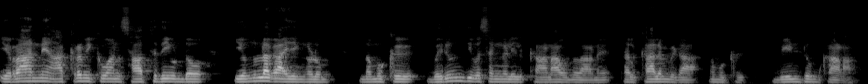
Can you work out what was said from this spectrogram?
ഇറാനെ ആക്രമിക്കുവാൻ സാധ്യതയുണ്ടോ? എന്നുള്ള കാര്യങ്ങളും നമുക്ക് വരും ദിവസങ്ങളിൽ കാണാവുന്നതാണ്. തൽക്കാലം വിട. നമുക്ക് വീണ്ടും കാണാം.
